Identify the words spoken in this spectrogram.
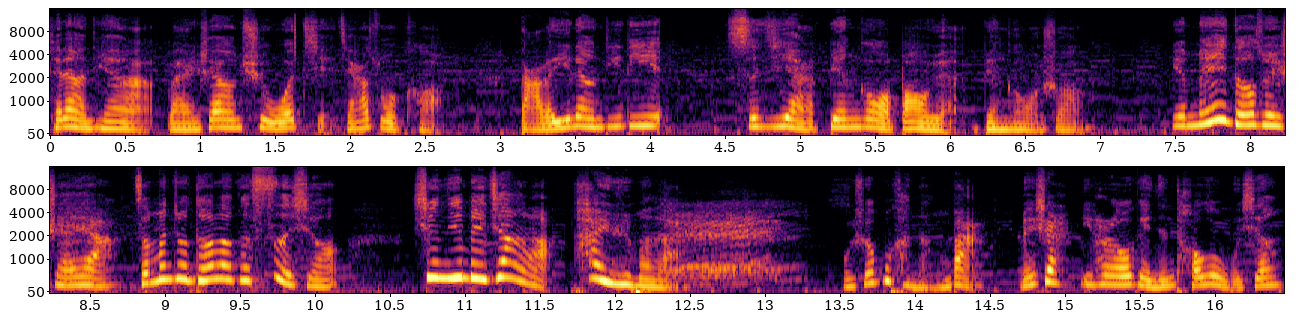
前两天啊，晚上去我姐家做客，打了一辆滴滴，司机啊边跟我抱怨边跟我说，也没得罪谁呀，怎么就得了个四星，星级被降了，太郁闷了。我说不可能吧，没事儿，一会儿我给您投个五星。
